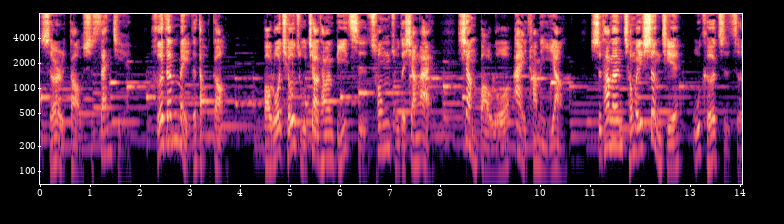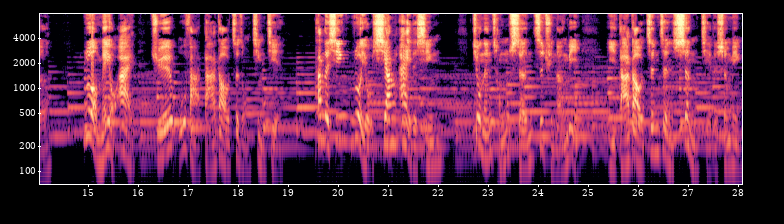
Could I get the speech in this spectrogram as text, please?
十二到十三节，何等美的祷告！保罗求主叫他们彼此充足的相爱，像保罗爱他们一样，使他们成为圣洁，无可指责。若没有爱，绝无法达到这种境界。他们的心若有相爱的心，就能从神支取能力，以达到真正圣洁的生命。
